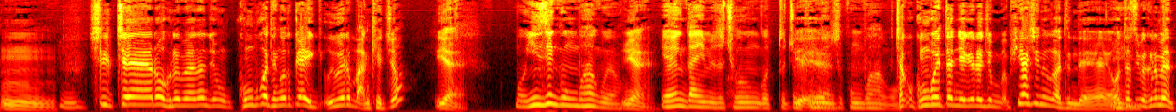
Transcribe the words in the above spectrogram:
음, 실제로 그러면은 좀 공부가 된 것도 꽤 의외로 많겠죠? 예, 뭐 인생 공부하고요. 예. 여행 다니면서 좋은 것도 좀 예. 보면서 공부하고. 자꾸 공부했다는 얘기를 좀 피하시는 것 같은데 어떻습니까? 그러면 아,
